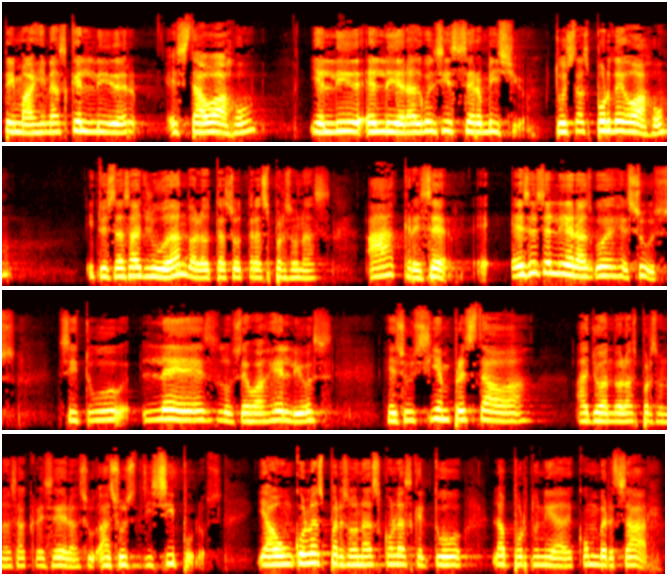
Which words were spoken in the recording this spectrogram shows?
te imaginas que el líder está abajo y el, el liderazgo en sí es servicio. Tú estás por debajo y tú estás ayudando a las otras, otras personas a crecer. E, ese es el liderazgo de Jesús. Si tú lees los evangelios, Jesús siempre estaba ayudando a las personas a crecer, a, a, sus discípulos. Y aún con las personas con las que él tuvo la oportunidad de conversar,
